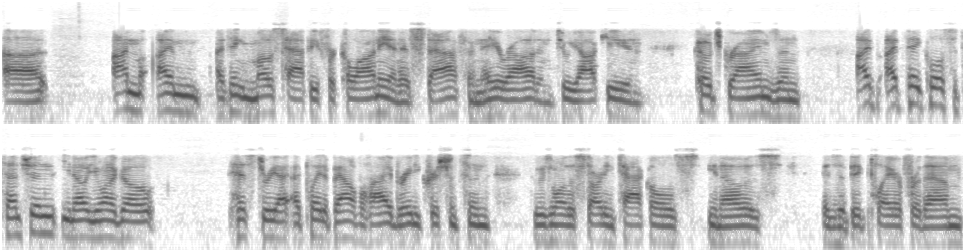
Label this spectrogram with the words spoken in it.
Uh, I'm I'm I think most happy for Kalani and his staff and A Rod and Tuiaki and Coach Grimes and I I pay close attention. You know, you want to go history. I, I played at Bountiful High. Brady Christensen, who's one of the starting tackles, you know, is is a big player for them.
